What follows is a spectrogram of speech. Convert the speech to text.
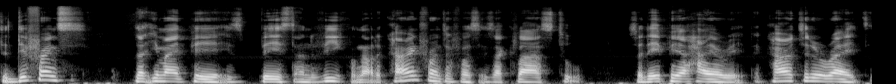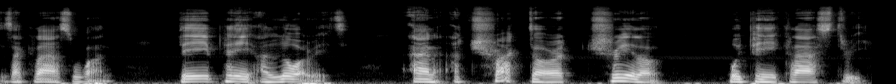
the difference that you might pay is based on the vehicle. Now, the car in front of us is a class 2, so they pay a higher rate. The car to the right is a class 1, they pay a lower rate. And a tractor or a trailer would pay class 3,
